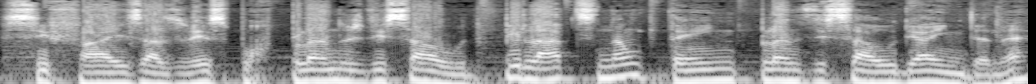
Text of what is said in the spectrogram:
se faz às vezes por planos de saúde, Pilates não tem planos de saúde ainda, né?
